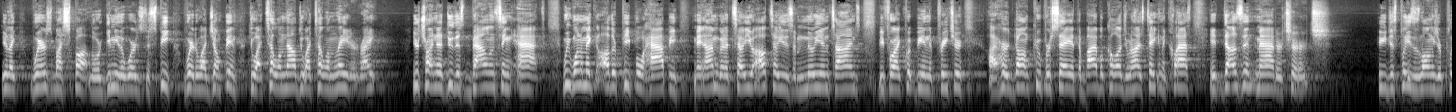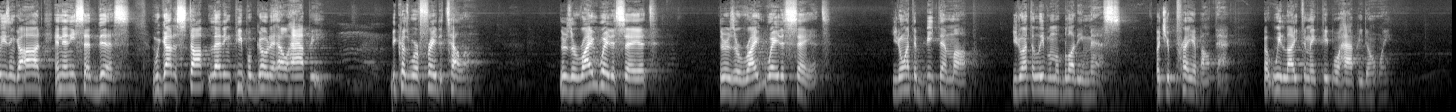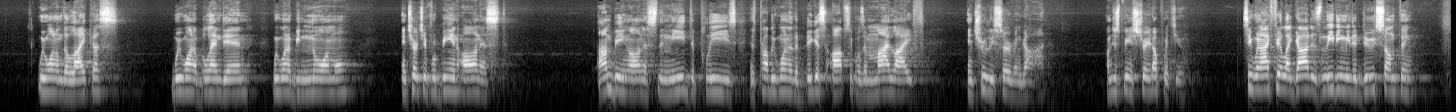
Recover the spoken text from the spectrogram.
You're like, where's my spot, Lord? Give me the words to speak. Where do I jump in? Do I tell them now? Do I tell them later, right? You're trying to do this balancing act. We want to make other people happy. Man, I'm going to tell you, I'll tell you this a million times before I quit being the preacher. I heard Don Cooper say at the Bible college when I was taking the class, it doesn't matter, church. Who you just please as long as you're pleasing God. And then he said this we got to stop letting people go to hell happy because we're afraid to tell them. There's a right way to say it, there is a right way to say it. You don't have to beat them up, you don't have to leave them a bloody mess, but you pray about that. But we like to make people happy, don't we? We want them to like us. We want to blend in. We want to be normal. And, church, if we're being honest, I'm being honest, the need to please is probably one of the biggest obstacles in my life in truly serving God. I'm just being straight up with you. See, when I feel like God is leading me to do something,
